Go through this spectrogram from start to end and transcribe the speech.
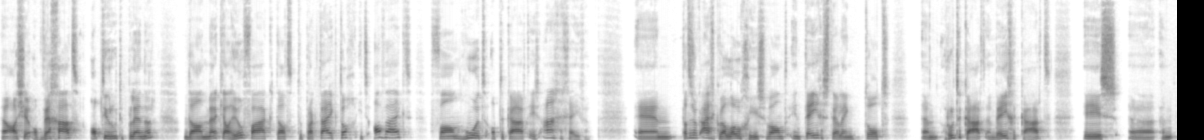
Als je op weg gaat op die routeplanner, dan merk je al heel vaak dat de praktijk toch iets afwijkt van hoe het op de kaart is aangegeven. En dat is ook eigenlijk wel logisch, want in tegenstelling tot een routekaart, een wegenkaart, is uh, een,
